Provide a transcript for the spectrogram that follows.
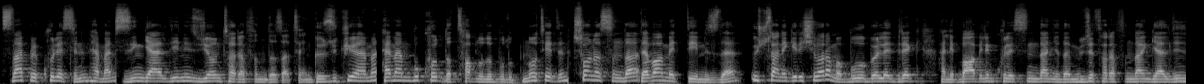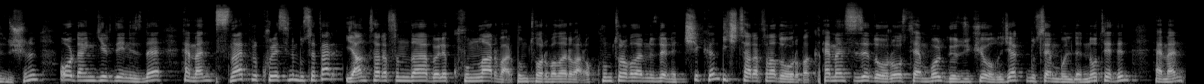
Sniper kulesinin hemen sizin geldiğiniz yön tarafında zaten gözüküyor hemen. Hemen bu kodu da tabloda bulup not edin. Sonrasında devam ettiğimizde 3 tane girişi var ama bu böyle direkt hani Babil'in kulesinden ya da müze tarafından geldiğinizi düşünün. Oradan girdiğinizde hemen Sniper kulesinin bu sefer yan tarafında böyle kumlar var. Kum torbaları var. O kum torbaların üzerine çıkın. iç tarafına doğru bakın. Hemen size doğru o sembol gözüküyor olacak. Bu sembolü de not edin. Hemen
